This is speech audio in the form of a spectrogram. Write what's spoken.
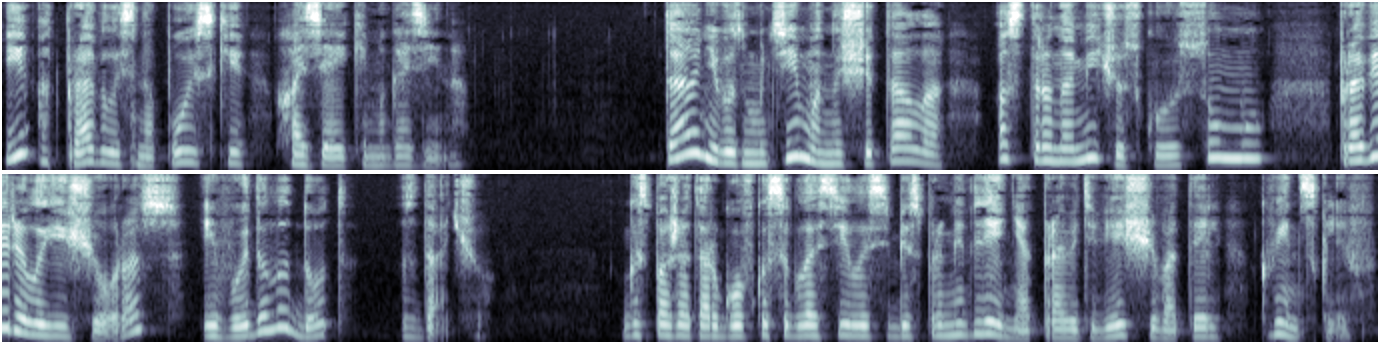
и отправилась на поиски хозяйки магазина. Та невозмутимо насчитала астрономическую сумму, проверила еще раз и выдала Дот сдачу госпожа торговка согласилась без промедления отправить вещи в отель «Квинсклифф».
